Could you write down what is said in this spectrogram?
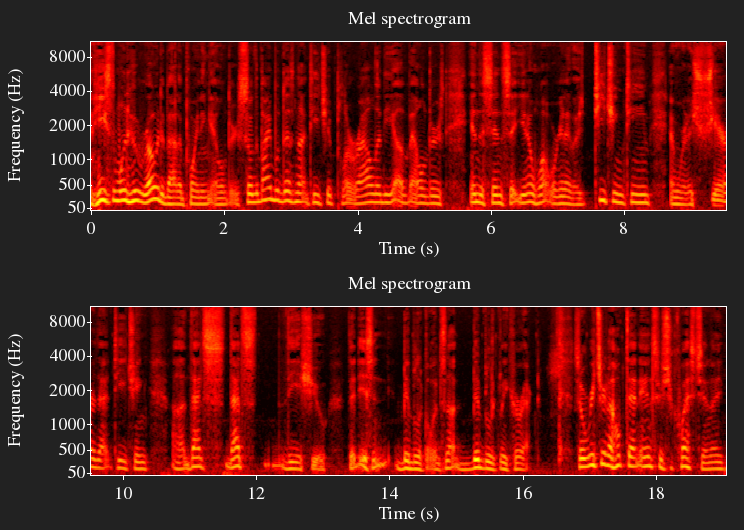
And he's the one who wrote about appointing elders. So the Bible does not teach a plurality of elders in the sense that, you know what, we're going to have a teaching team and we're going to share that teaching. Uh, that's, that's the issue that isn't biblical. It's not biblically correct. So, Richard, I hope that answers your question.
